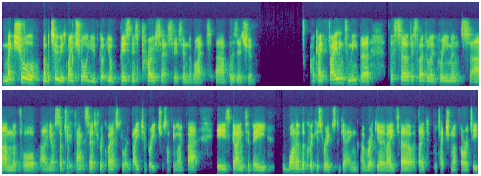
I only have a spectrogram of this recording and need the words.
make sure number two is make sure you've got your business processes in the right uh, position. Okay, failing to meet the, the service level agreements um, for uh, you know, subject access request or a data breach or something like that is going to be one of the quickest routes to getting a regulator, a data protection authority,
